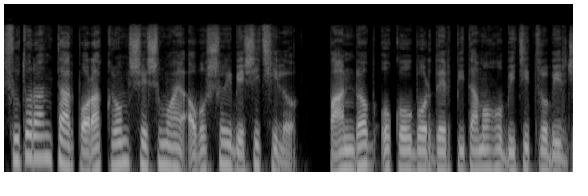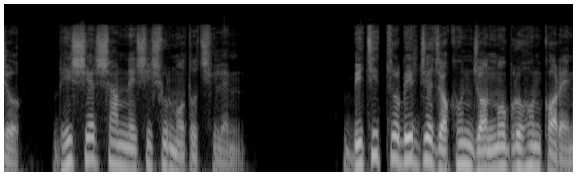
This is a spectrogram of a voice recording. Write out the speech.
সুতরাং তার পরাক্রম সে সময় অবশ্যই বেশি ছিল। পাণ্ডব ও কৌবরদের পিতামহ বিচিত্রবীর্য ভীষ্মের সামনে শিশুর মতো ছিলেন। বিচিত্রবীর্য যখন জন্মগ্রহণ করেন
